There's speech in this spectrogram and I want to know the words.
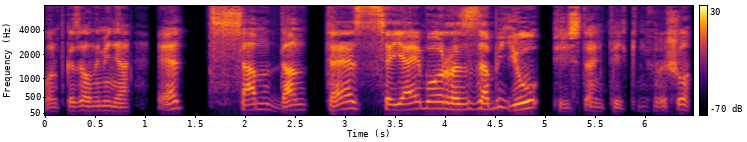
он показал на меня, это сам Дантес, я ему разобью. Перестань, Петька, нехорошо.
